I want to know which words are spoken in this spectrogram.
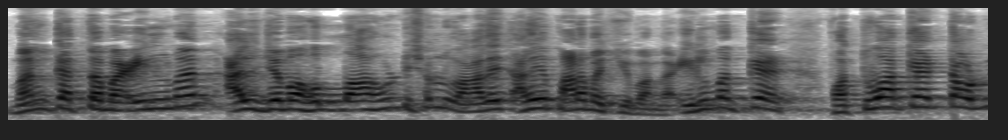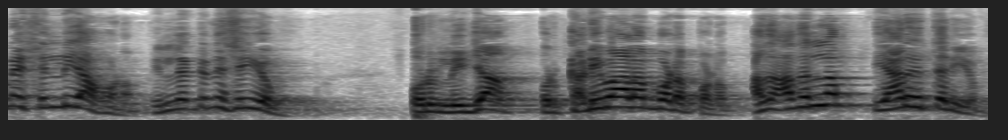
மன் கத்தம இல்மன் அல் ஜமஹுல்லாஹுன்னு சொல்லுவாங்க. அதே அதே பாடம் வச்சுப்பாங்க. இல்மக்க ஃபத்வா கேட்ட உடனே சொல்லி ஆகணும் இல்லாட்டி என்ன செய்யும்? ஒரு லிஜாம் ஒரு கடிவாளம் போடப்படும். அது அதெல்லாம் யாருக்கு தெரியும்.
